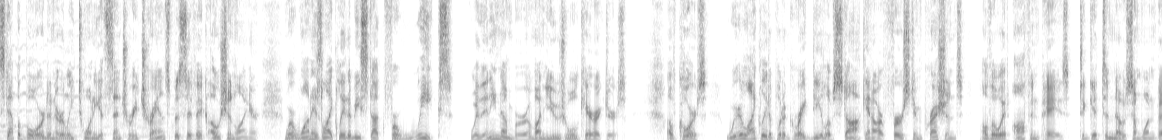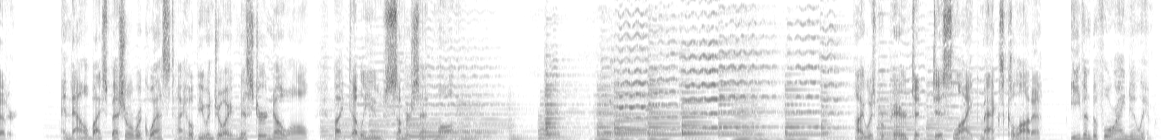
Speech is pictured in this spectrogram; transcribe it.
Step aboard an early 20th century trans Pacific ocean liner where one is likely to be stuck for weeks with any number of unusual characters. Of course, we're likely to put a great deal of stock in our first impressions, although it often pays to get to know someone better. And now, by special request, I hope you enjoy Mr. Know All by W. Somerset Maugham. I was prepared to dislike Max Kelada even before I knew him.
